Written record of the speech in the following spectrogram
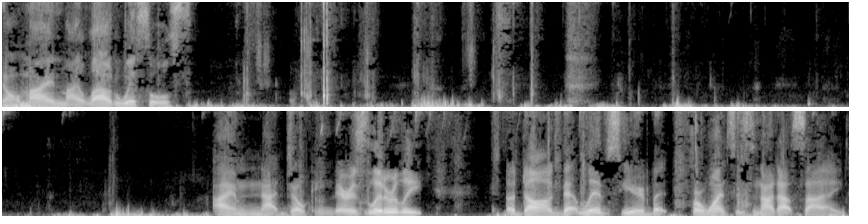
Don't mind my loud whistles. I am not joking. There is literally a dog that lives here, but for once it's not outside.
